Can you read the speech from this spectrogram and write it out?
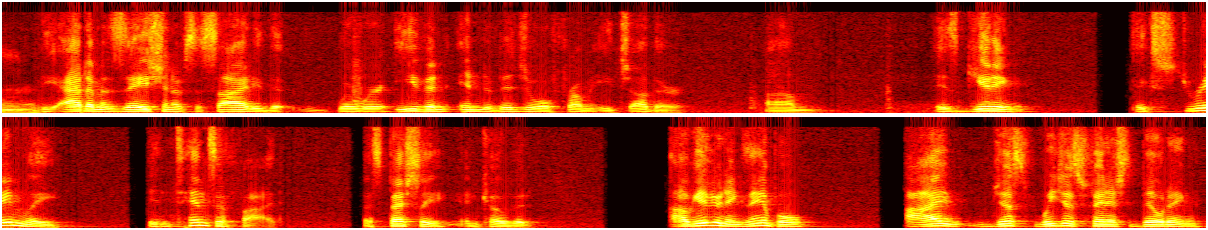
mm. the atomization of society that where we're even individual from each other um, is getting extremely intensified, especially in COVID. I'll give you an example. I just we just finished building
